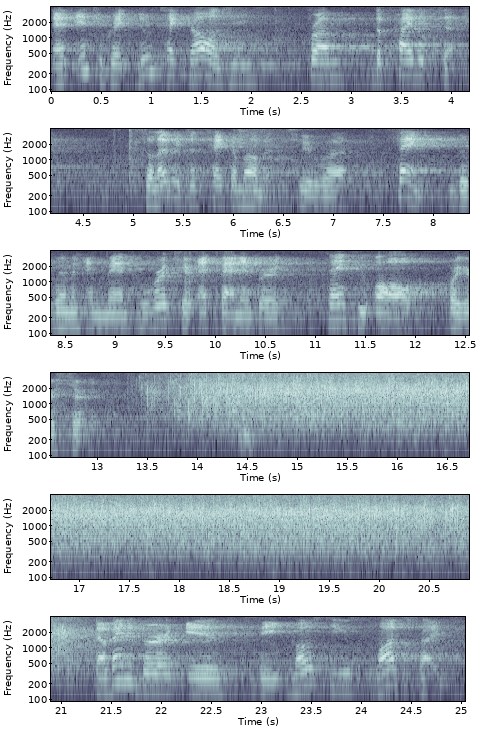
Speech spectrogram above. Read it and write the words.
and integrate new technologies from the private sector. So let me just take a moment to uh, thank the women and men who work here at Vandenberg. Thank you all for your service. Now, Vandenberg is the most used launch sites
